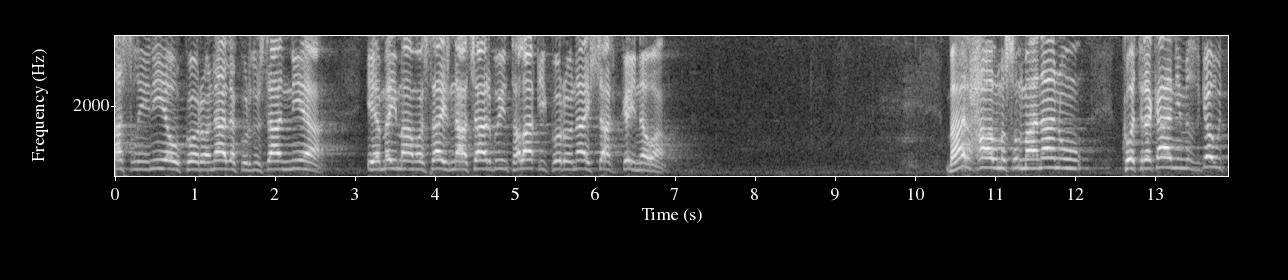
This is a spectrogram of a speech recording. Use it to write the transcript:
ئەسڵی نییە و کۆرۆنا لە کوردستان نییە، ئێمەی مامۆستایش ناچار بووین تەڵاقی کۆرۆنایش چاک بکەینەوە. بە هەر حاڵ مسوڵمانان و کۆترەکانی مزگەوت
